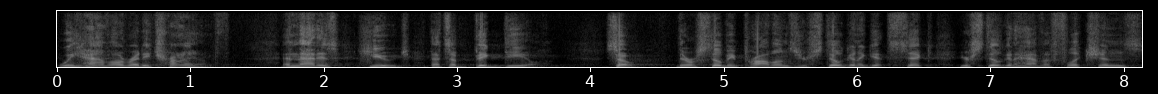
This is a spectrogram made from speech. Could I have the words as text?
we have already triumphed, and that is huge. That's a big deal. So there will still be problems. You're still going to get sick. You're still going to have afflictions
